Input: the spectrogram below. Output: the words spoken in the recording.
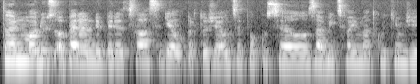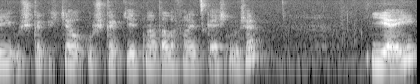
ten modus operandi by docela seděl, protože on se pokusil zabít svoji matku tím, že ji uškr- chtěl uškrtit na telefonické šňůře. Jej.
